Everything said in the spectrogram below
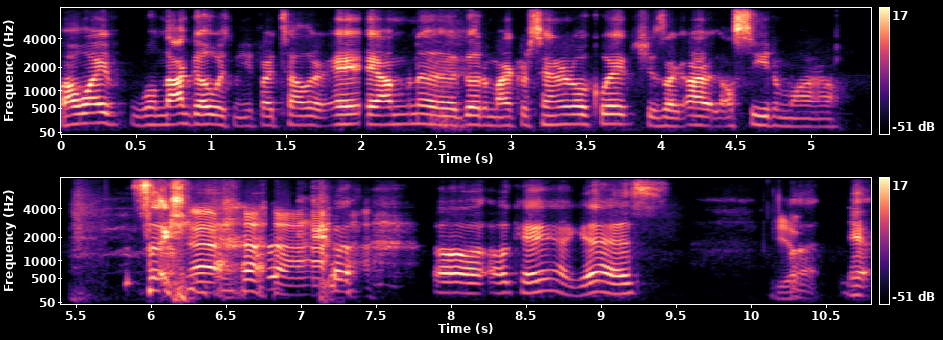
My wife will not go with me if I tell her, "Hey, I'm gonna go to Micro Center real quick." She's like, "All right, I'll see you tomorrow." It's like, uh, okay, I guess. Yep. But yeah,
